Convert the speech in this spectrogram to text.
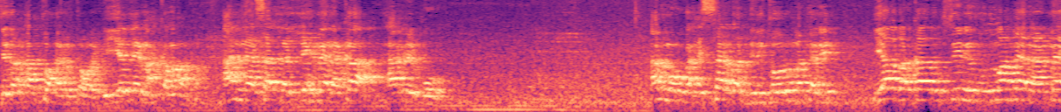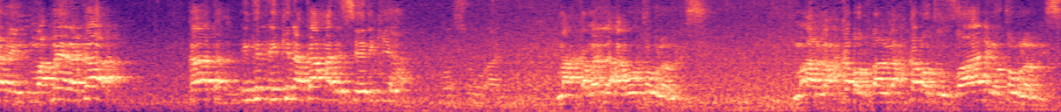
سيد أبطها يرضفين هي اللي محكمة. أنا سل اللي منك حرقوا أنا هو حسر رد لي تورو مثلا. يا بكاد سيني تود ما مينا مينا ما مينا كا. كاتا إن كن إن كنا كاحد السيركيها محكمة اللي عبوا طولة مرس مع المحكمة المحكمة الظالمة طولة مرس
